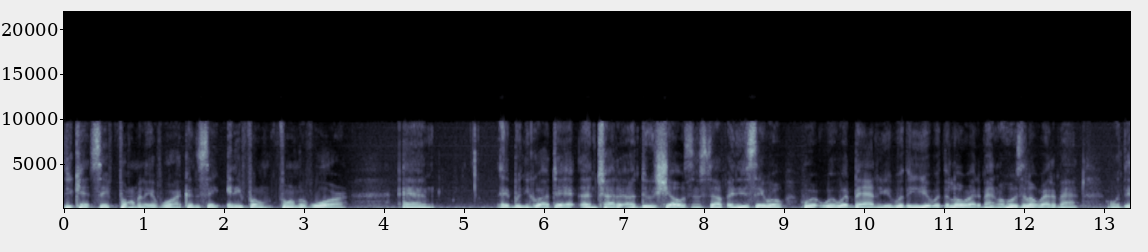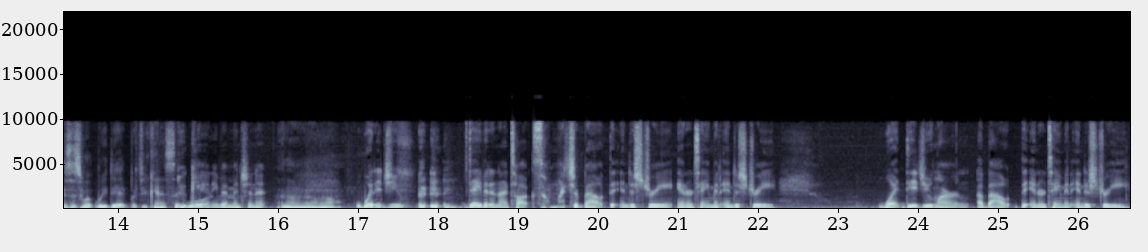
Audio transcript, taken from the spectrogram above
You can't say formally of war. I couldn't say any form form of war, and when you go out there and try to uh, do shows and stuff, and you say, "Well, wh- wh- what band are you with? You're with the Lowrider band. Well, who's the Lowrider band? Well, this is what we did, but you can't say you war. can't even mention it. No, no, no. What did you? David and I talked so much about the industry, entertainment industry. What did you learn about the entertainment industry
